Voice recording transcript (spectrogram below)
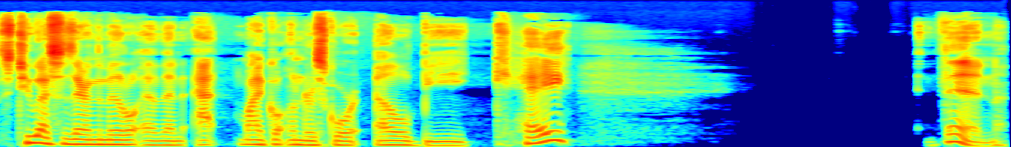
It's two S's there in the middle, and then at Michael underscore LBK. Then,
